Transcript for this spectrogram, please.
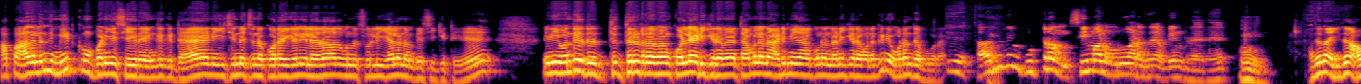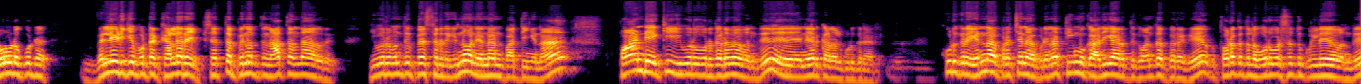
அப்போ அதுலேருந்து மீட்கும் பணியை செய்கிற எங்ககிட்ட நீ சின்ன சின்ன குறைகள் இல்லை ஏதாவது ஒன்று சொல்லி ஏளனம் பேசிக்கிட்டு நீ வந்து இது திருடுறவன் கொள்ளையடிக்கிறவன் தமிழனை அடிமையாக்கணும்னு நினைக்கிறவனுக்கு நீ உடந்தே போகிற கருவின் குற்றம் சீமான் உருவானது அப்படின்றாரு. அதுதான் இது அவரோட கூட வெள்ளையடிக்கப்பட்ட கல்லறை செத்த பிணத்து நாத்தம் தான் அவர். இவர் வந்து பேசுறதுக்கு இன்னொன்று என்னன்னு பார்த்தீங்கன்னா பாண்டேக்கு இவர் ஒரு தடவை வந்து நேர்காணல் கொடுக்குறாரு. கொடுக்குற என்ன பிரச்சனை அப்படின்னா திமுக அதிகாரத்துக்கு வந்த பிறகு தொடக்கத்தில் ஒரு வருஷத்துக்குள்ளேயே வந்து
